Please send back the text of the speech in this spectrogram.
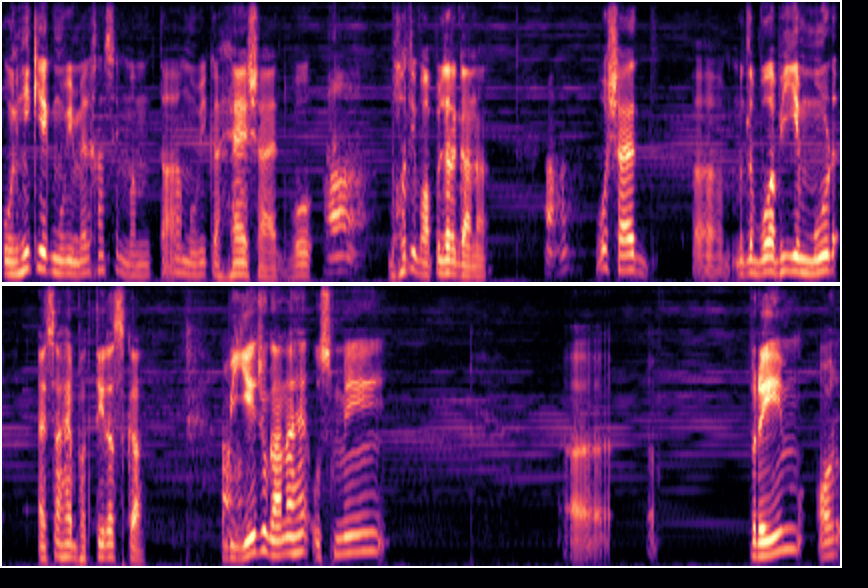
उन्हीं की एक मूवी मेरे ख्याल से ममता मूवी का है शायद वो हाँ। बहुत ही पॉपुलर गाना। हाँ हाँ। वो शायद अ, मतलब वो अभी ये मूड ऐसा है भक्ति रस का अभी। ये जो गाना है उसमें अ, प्रेम और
